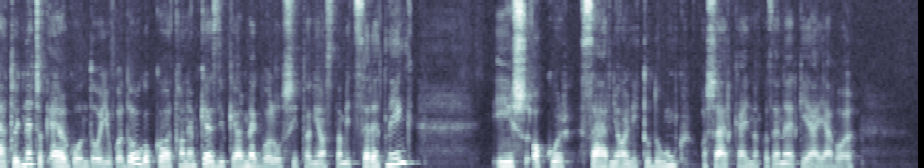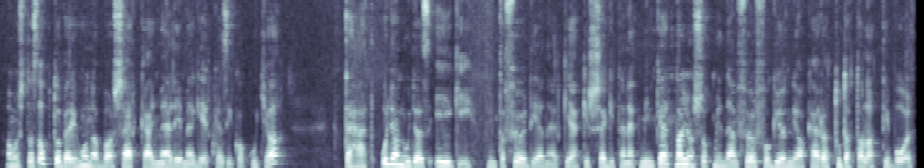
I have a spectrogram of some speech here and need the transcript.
tehát, hogy ne csak elgondoljuk a dolgokat, hanem kezdjük el megvalósítani azt, amit szeretnénk, és akkor szárnyalni tudunk a sárkánynak az energiájával. Ha most az októberi hónapban a sárkány mellé megérkezik a kutya, tehát ugyanúgy az égi, mint a földi energiák is segítenek minket, nagyon sok minden föl fog jönni akár a tudatalattiból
